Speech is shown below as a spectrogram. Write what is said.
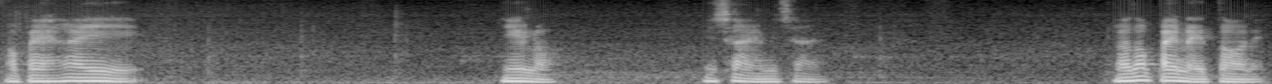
เอาไปให้ นี่หรอ ไม่ใช่ไม่ใช่ แล้วต้องไปไหนต่อเนี่ย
